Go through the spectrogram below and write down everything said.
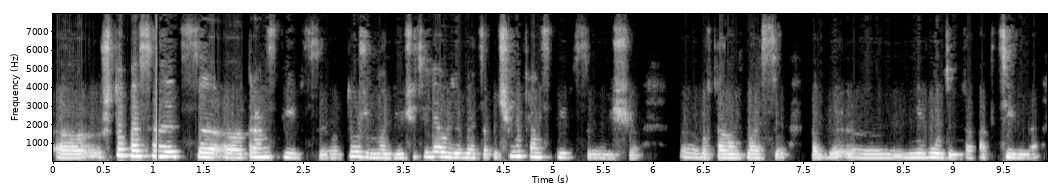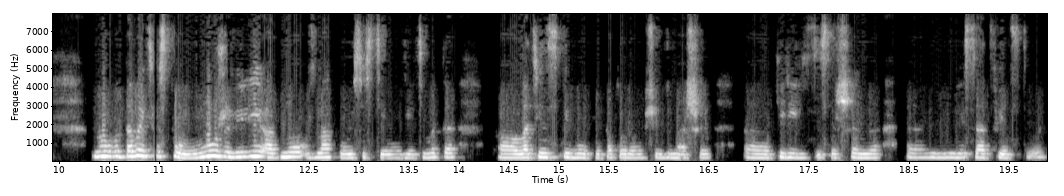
Что касается транскрипции, вот тоже многие учителя удивляются, а почему транскрипция мы еще во втором классе как бы, не вводим так активно. Ну вот давайте вспомним, мы уже ввели одну знаковую систему детям. Это латинские буквы, которые, в общем, нашей кириллице совершенно не соответствуют.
